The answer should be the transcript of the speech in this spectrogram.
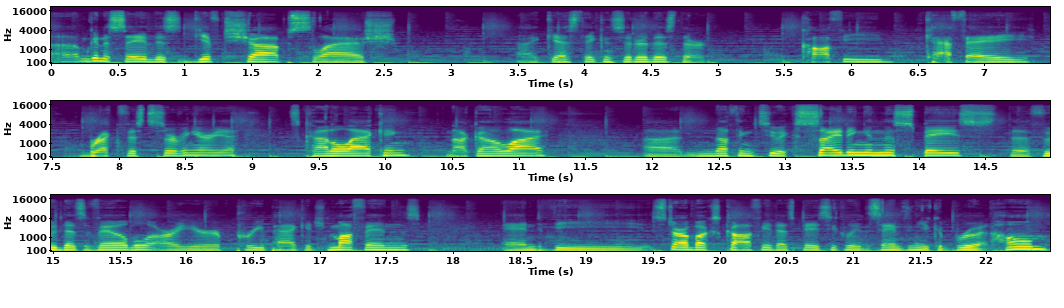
Uh, I'm gonna say this gift shop slash, I guess they consider this their coffee, cafe, breakfast serving area. It's kind of lacking, not gonna lie. Uh, nothing too exciting in this space. The food that's available are your pre-packaged muffins and the Starbucks coffee that's basically the same thing you could brew at home.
